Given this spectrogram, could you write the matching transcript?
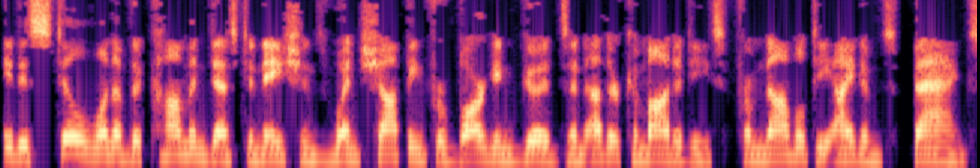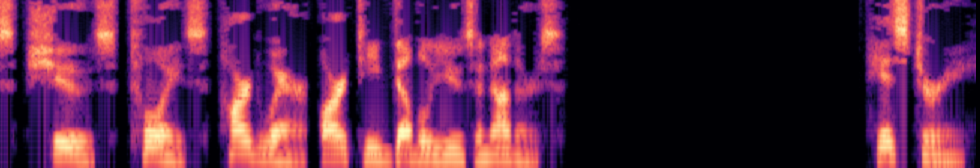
It is still one of the common destinations when shopping for bargain goods and other commodities, from novelty items, bags, shoes, toys, hardware, RTWs and others. History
